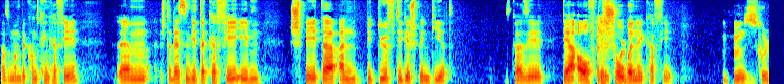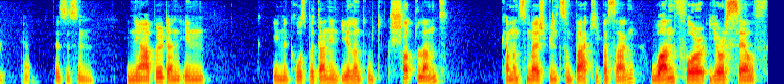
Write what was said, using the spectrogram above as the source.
Also man bekommt keinen Kaffee. Ähm, stattdessen wird der Kaffee eben später an Bedürftige spendiert. Das ist quasi der aufgeschobene Kaffee. mhm, das ist cool. Das ist in, in Neapel, dann in, in Großbritannien, Irland und Schottland kann man zum Beispiel zum Barkeeper sagen, one for yourself.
